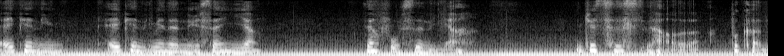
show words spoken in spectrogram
A 片里 A 片里面的女生一样？这样服侍你啊？你去吃屎好了，不可能。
